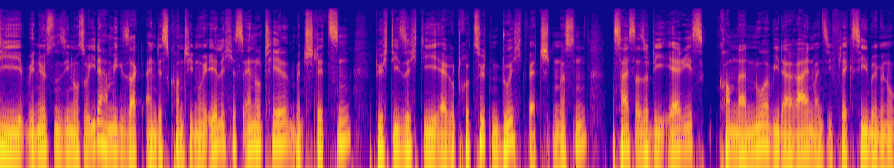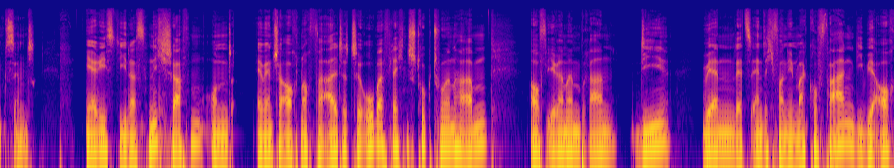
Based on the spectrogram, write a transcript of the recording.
Die venösen Sinusoide haben wie gesagt ein diskontinuierliches Endothel mit Schlitzen, durch die sich die Erythrozyten durchquetschen müssen. Das heißt also, die Eris kommen dann nur wieder rein, wenn sie flexibel genug sind. Eris, die das nicht schaffen und eventuell auch noch veraltete Oberflächenstrukturen haben auf ihrer Membran, die werden letztendlich von den Makrophagen, die wir auch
